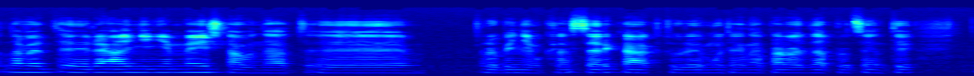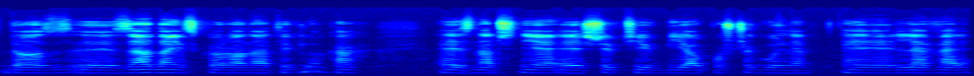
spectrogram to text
to nawet e, realnie nie myślał nad e, robieniem klaserka, który mu tak naprawdę da procenty do e, zadań, skoro na tych lokach e, znacznie e, szybciej wbijał poszczególne e, levele.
